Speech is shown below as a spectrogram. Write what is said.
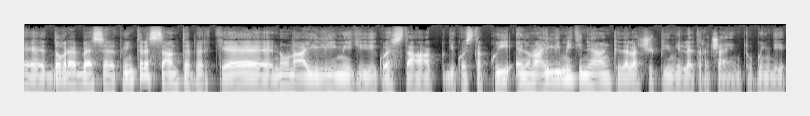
eh, dovrebbe essere più interessante perché non ha i limiti di questa, di questa qui e non ha i limiti neanche della CP1300, quindi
